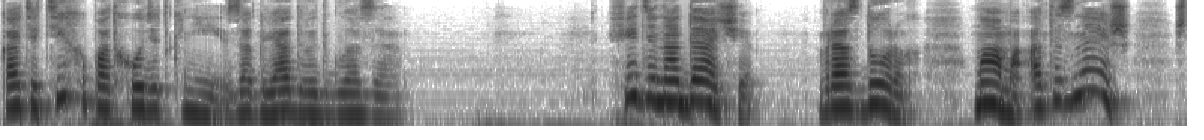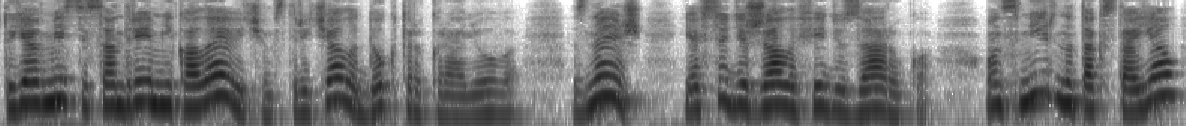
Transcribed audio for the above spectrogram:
Катя тихо подходит к ней, заглядывает в глаза. «Федя на даче в раздорах. «Мама, а ты знаешь, что я вместе с Андреем Николаевичем встречала доктора Королева? Знаешь, я все держала Федю за руку. Он смирно так стоял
